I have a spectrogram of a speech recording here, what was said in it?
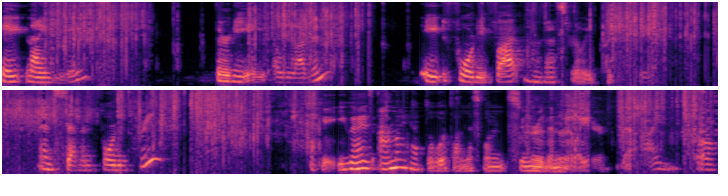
898, 3811, 845, oh, that's really pretty and 743. Okay, you guys, I might have to work on this one sooner than later. I, oh,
